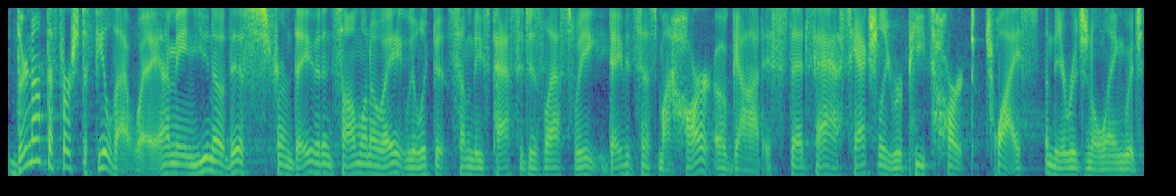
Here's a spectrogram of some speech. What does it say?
they're not the first to feel that way. I mean, you know this from David in Psalm 108. We looked at some of these passages last week. David says, My heart, O God, is steadfast. He actually repeats heart twice in the original language.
